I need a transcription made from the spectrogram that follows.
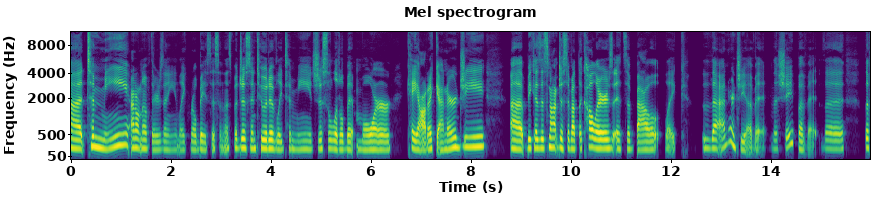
uh to me i don't know if there's any like real basis in this but just intuitively to me it's just a little bit more chaotic energy uh because it's not just about the colors it's about like the energy of it the shape of it the the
